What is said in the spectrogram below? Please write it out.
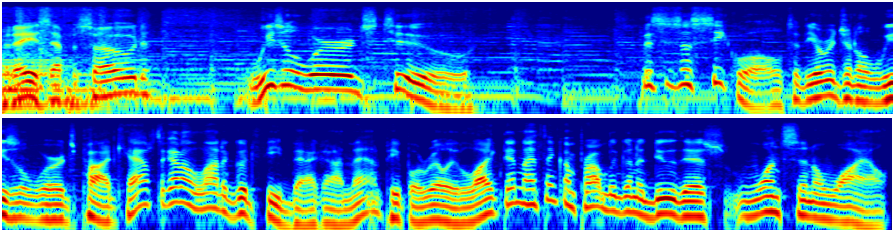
Today's episode Weasel Words 2. This is a sequel to the original Weasel Words podcast. I got a lot of good feedback on that. People really liked it, and I think I'm probably going to do this once in a while.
